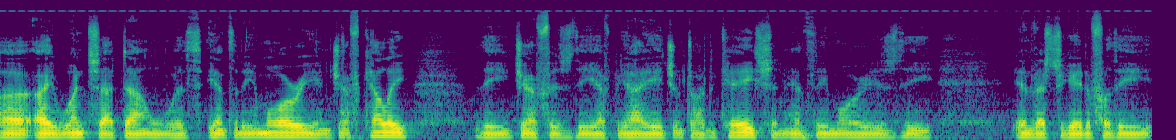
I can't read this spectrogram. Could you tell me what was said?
uh, I went sat down with Anthony Amore and Jeff Kelly. The Jeff is the FBI agent on the case, and Anthony Amore is the investigator for the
